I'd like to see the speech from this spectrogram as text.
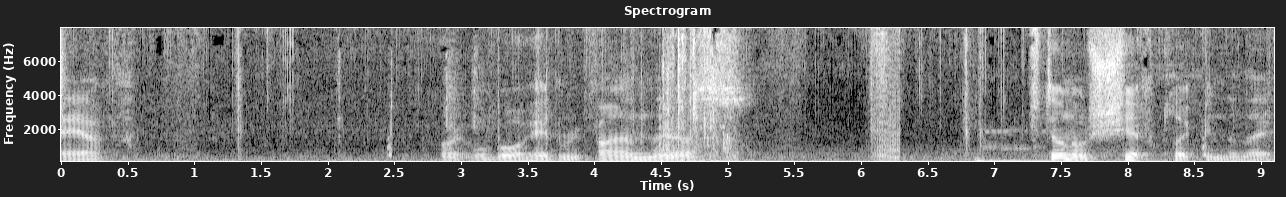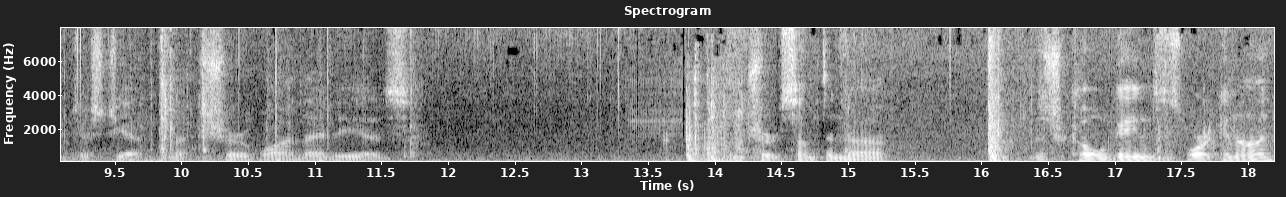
Half. Alright, we'll refine this. Still no shift click into that just yet. Not sure why that is. I'm sure it's something uh, Mr. ColdGames is working on.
